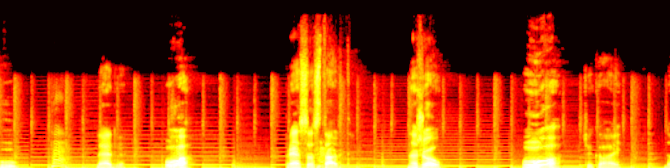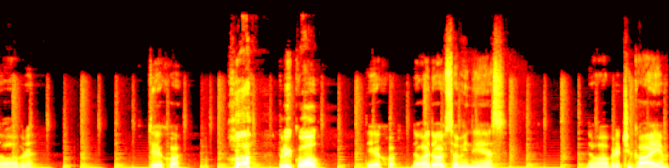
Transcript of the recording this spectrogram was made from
Ху. Ледве. О! Пресо старт. Нажов. О! Чекай. Добре. Тихо. Ха! Прикол. Тихо. Давай, давай в самий низ. Добре, чекаємо.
